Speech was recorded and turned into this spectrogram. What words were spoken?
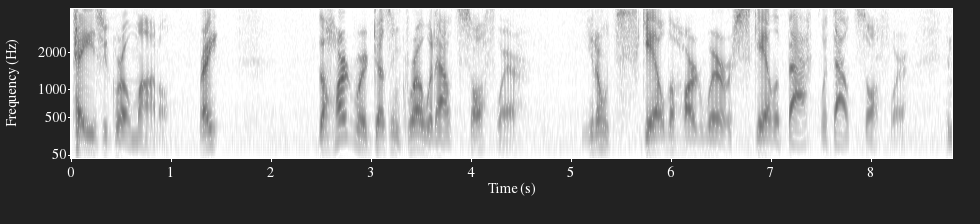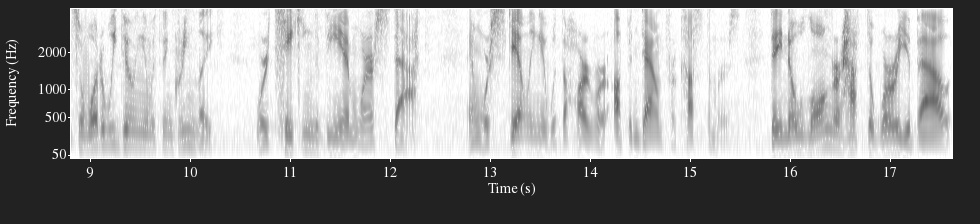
pay as you grow model, right? The hardware doesn't grow without software. You don't scale the hardware or scale it back without software. And so, what are we doing within GreenLake? We're taking the VMware stack and we're scaling it with the hardware up and down for customers. They no longer have to worry about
